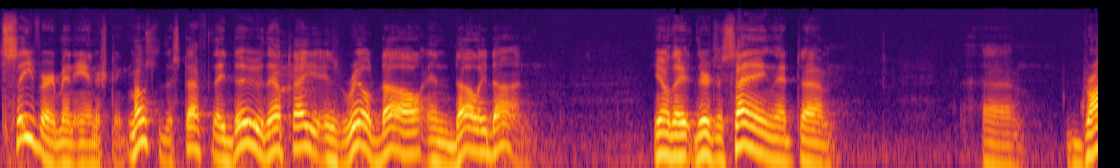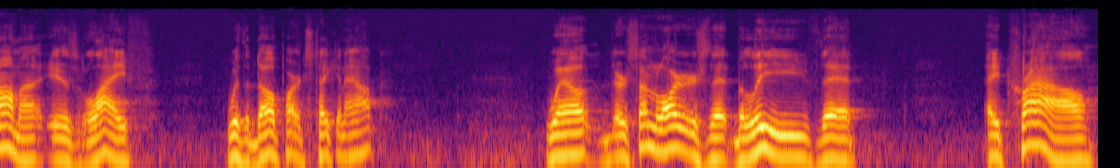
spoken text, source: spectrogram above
see very many interesting. Most of the stuff they do, they'll tell you, is real dull and dully done. You know, they, there's a saying that um, uh, drama is life with the dull parts taken out. Well, there's some lawyers that believe that a trial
